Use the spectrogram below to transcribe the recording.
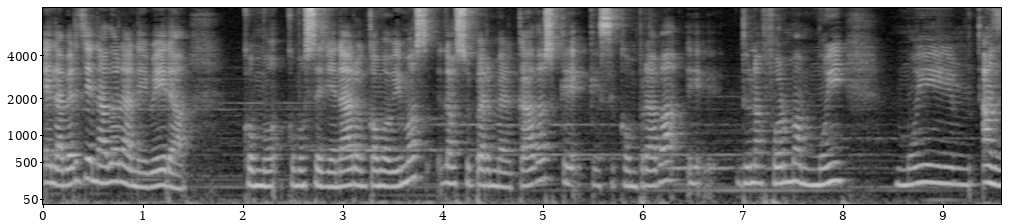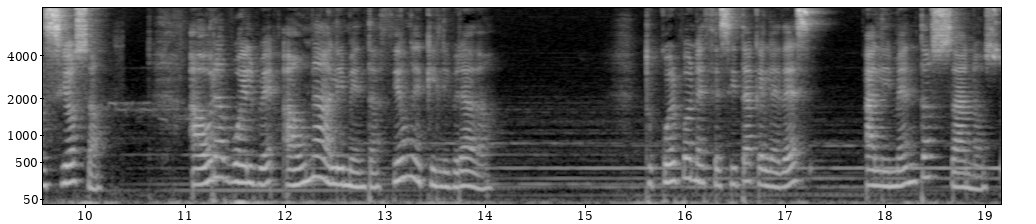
el haber llenado la nevera, como, como se llenaron, como vimos los supermercados que, se compraba eh, de una forma muy, muy ansiosa. Ahora vuelve a una alimentación equilibrada. Tu cuerpo necesita que le des alimentos sanos,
